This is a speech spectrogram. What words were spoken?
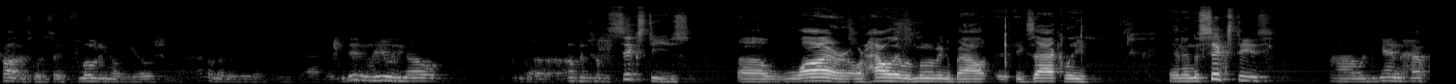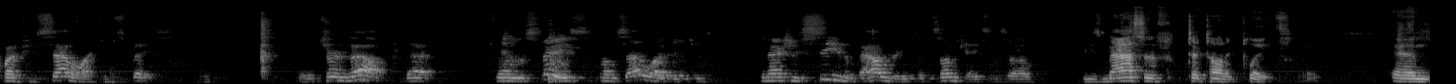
continents were say floating on the ocean. I don't know that anyone believes that. But we didn't really know uh, up until the '60s uh, why or, or how they were moving about exactly. And in the '60s, uh, we began to have quite a few satellites in space. Right? And it turns out that from the space, from satellite images, you can actually see the boundaries in some cases of these massive tectonic plates. Right? And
